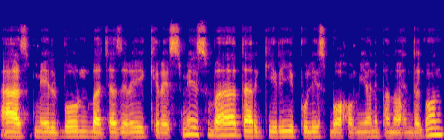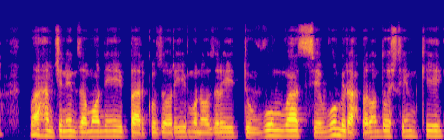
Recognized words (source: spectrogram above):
از ملبورن به جزیره کریسمس و درگیری پلیس با حامیان پناهندگان و همچنین زمان برگزاری مناظره دوم و سوم رهبران داشتیم که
